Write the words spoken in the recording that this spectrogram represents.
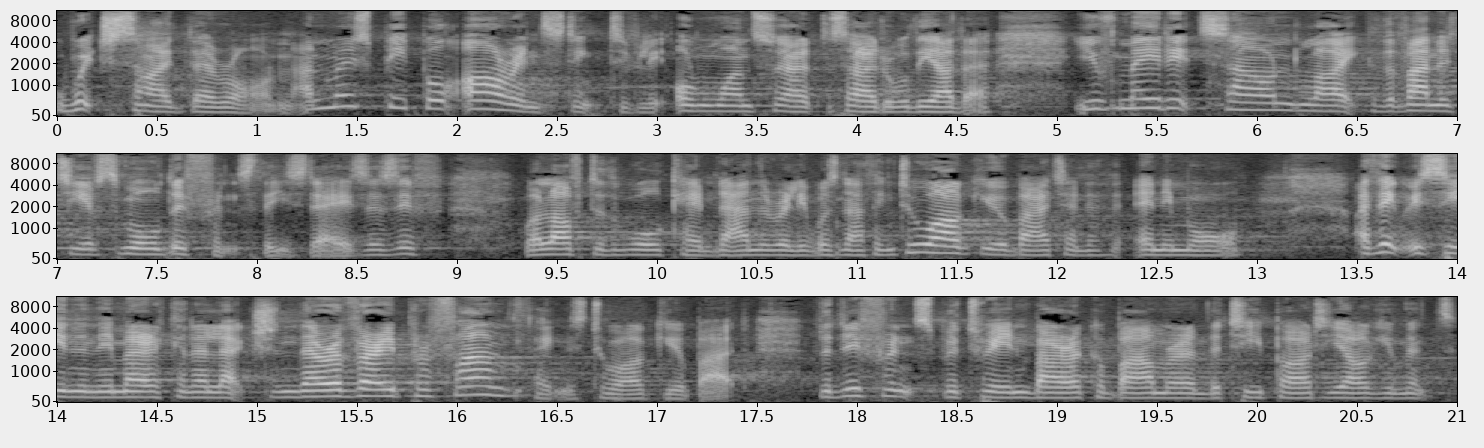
which side they're on. And most people are instinctively on one side or the other. You've made it sound like the vanity of small difference these days, as if, well, after the wall came down, there really was nothing to argue about any- anymore. I think we've seen in the American election there are very profound things to argue about. The difference between Barack Obama and the Tea Party arguments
